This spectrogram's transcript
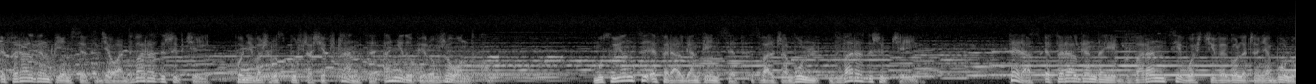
Eferalgan 500 działa dwa razy szybciej, ponieważ rozpuszcza się w szklance, a nie dopiero w żołądku. Musujący Eferalgan 500 zwalcza ból dwa razy szybciej. Teraz Eferalgan daje gwarancję właściwego leczenia bólu.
